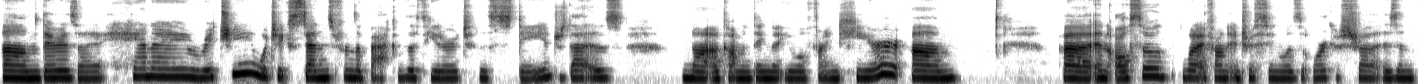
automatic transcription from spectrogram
Um, there is a hanamichi, which extends from the back of the theater to the stage. That is not a common thing that you will find here. Um, uh, and also, what I found interesting was the orchestra is in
